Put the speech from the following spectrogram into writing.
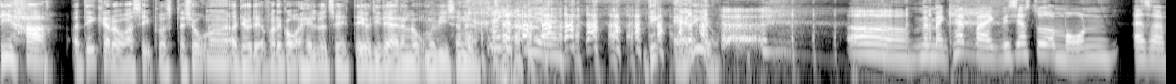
De har, og det kan du jo også se på stationerne, og det er jo derfor, det går af helvede til, det er jo de der analog med viserne. ja. Det er det jo. Åh, men man kan bare ikke. Hvis jeg stod om morgenen, altså,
